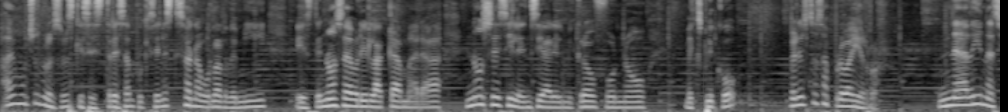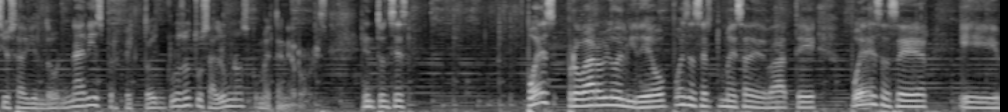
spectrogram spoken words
Hay muchos profesores que se estresan porque dicen es que se van a burlar de mí, este, no sé abrir la cámara, no sé silenciar el micrófono, me explico, pero esto es a prueba y error. Nadie nació sabiendo, nadie es perfecto, incluso tus alumnos cometen errores. Entonces, puedes probar hoy lo del video, puedes hacer tu mesa de debate, puedes hacer... Eh,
